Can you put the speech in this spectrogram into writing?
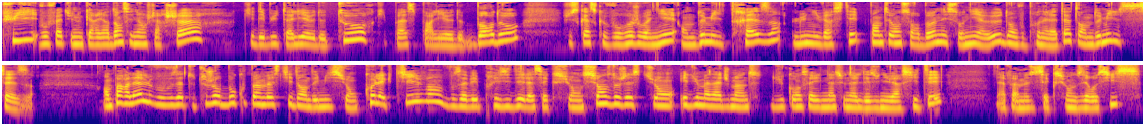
Puis, vous faites une carrière d'enseignant-chercheur qui débute à l'IAE de Tours, qui passe par l'IAE de Bordeaux, jusqu'à ce que vous rejoigniez en 2013 l'université Panthéon-Sorbonne et son IAE dont vous prenez la tête en 2016. En parallèle, vous vous êtes toujours beaucoup investi dans des missions collectives. Vous avez présidé la section sciences de gestion et du management du Conseil national des universités, la fameuse section 06.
